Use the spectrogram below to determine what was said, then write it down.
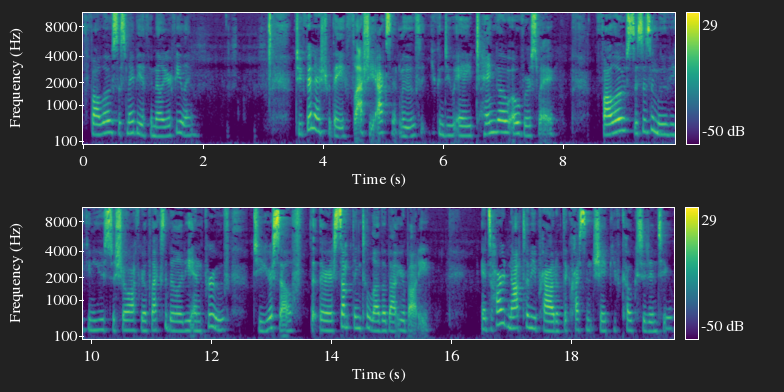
Follows, this may be a familiar feeling. To finish with a flashy accent move, you can do a tango oversway. Follows, this is a move you can use to show off your flexibility and prove to yourself that there is something to love about your body. It's hard not to be proud of the crescent shape you've coaxed it into,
